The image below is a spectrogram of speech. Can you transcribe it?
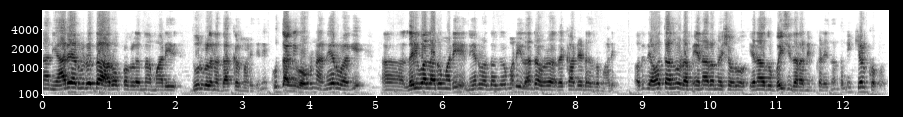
ನಾನು ಯಾರ್ಯಾರ ವಿರುದ್ಧ ಆರೋಪಗಳನ್ನ ಮಾಡಿ ದೂರುಗಳನ್ನ ದಾಖಲು ಮಾಡಿದ್ದೀನಿ. ಖುದ್ದಾಗಿ ನೀವು ಅವ್ರನ್ನ ನೇರವಾಗಿ ಲೈವ್ ಅಲ್ಲಾದ್ರು ಮಾಡಿ ನೇರವಾದಾದ್ರು ಮಾಡಿ ಇಲ್ಲಾಂದ್ರೆ ಅವರ ರೆಕಾರ್ಡೆಡ್ ಆದ್ರೂ ಮಾಡಿ. ಅವ್ರದ್ದು ಯಾವತ್ತಾದ್ರೂ ರಮ್ ಎನ್ ಆರ್ ರಮೇಶ್ ಅವರು ಏನಾದ್ರು ಬಯಸಿದಾರ ನಿಮ್ ಕಡೆಯಿಂದ ಅಂತ ನೀವು ಕೇಳ್ಕೋಬಹುದು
